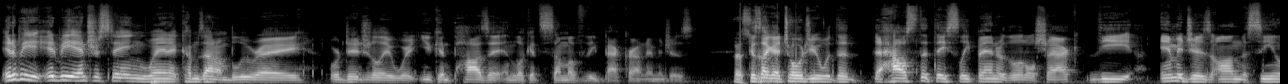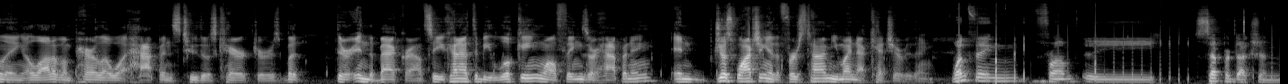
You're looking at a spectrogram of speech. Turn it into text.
It'll be it'd be interesting when it comes out on Blu-ray or digitally, where you can pause it and look at some of the background images. Because, like I told you, with the the house that they sleep in or the little shack, the images on the ceiling, a lot of them parallel what happens to those characters, but they're in the background. So you kind of have to be looking while things are happening, and just watching it the first time, you might not catch everything. One thing from a set production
